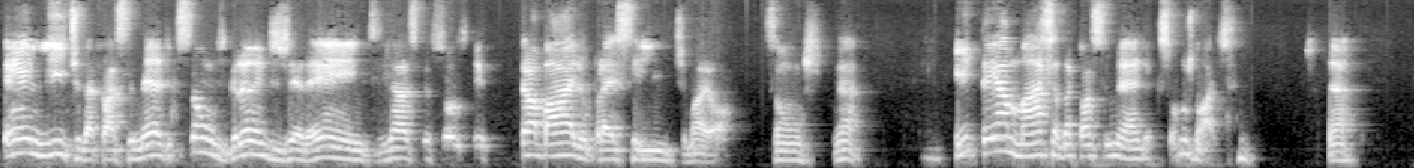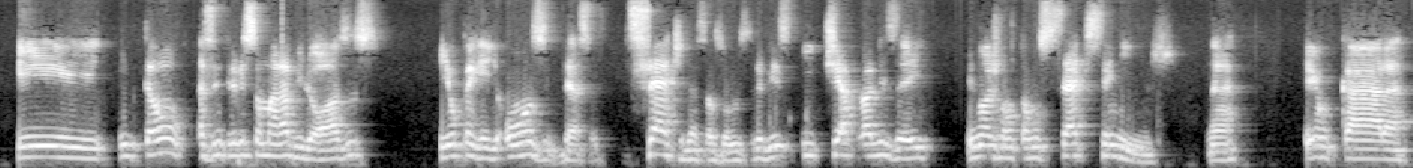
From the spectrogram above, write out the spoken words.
Tem a elite da classe média, que são os grandes gerentes, né, as pessoas que trabalham para essa elite maior. São os, né? E tem a massa da classe média, que somos nós. Né? E, então, as entrevistas são maravilhosas. E eu peguei 11 dessas, 7 dessas 11 entrevistas e teatralizei e nós montamos sete ceninhos. Né? Tem um cara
